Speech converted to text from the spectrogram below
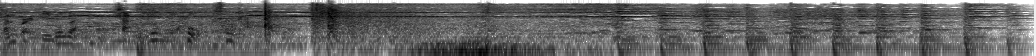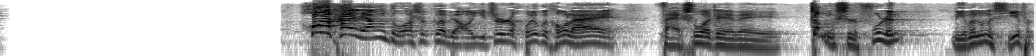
全本《地宫传》上优酷收场。花开两朵，是各表一枝。回过头来再说这位郑氏夫人李文龙的媳妇儿，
